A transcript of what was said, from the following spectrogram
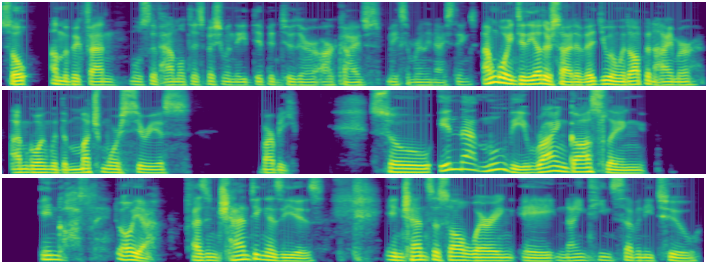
So I'm a big fan, mostly of Hamilton, especially when they dip into their archives, make some really nice things. I'm going to the other side of it. You went with Oppenheimer. I'm going with the much more serious Barbie. So in that movie, Ryan Gosling, in Gosling. oh yeah, as enchanting as he is, enchants us all wearing a 1972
